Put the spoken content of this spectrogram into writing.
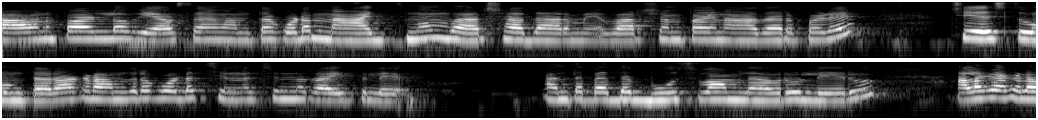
భావనపాడులో వ్యవసాయం అంతా కూడా మ్యాక్సిమం వర్షాధారమే వర్షం పైన ఆధారపడే చేస్తూ ఉంటారు. అక్కడ అందరూ కూడా చిన్న చిన్న రైతులే. అంత పెద్ద భూస్వాములు ఎవరూ లేరు. అలాగే అక్కడ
